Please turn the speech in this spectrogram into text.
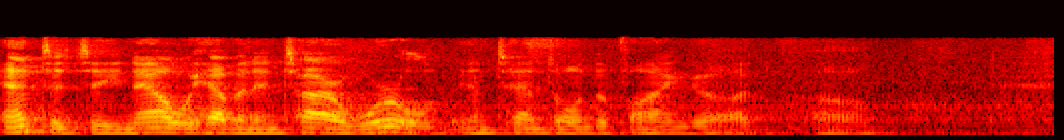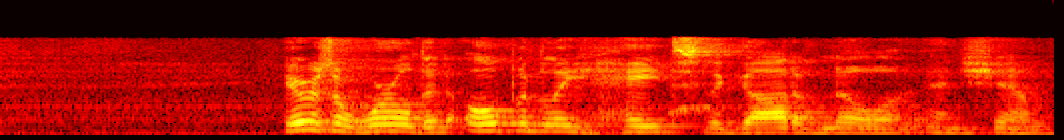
entity. Now we have an entire world intent on defying God. Uh, here's a world that openly hates the God of Noah and Shem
